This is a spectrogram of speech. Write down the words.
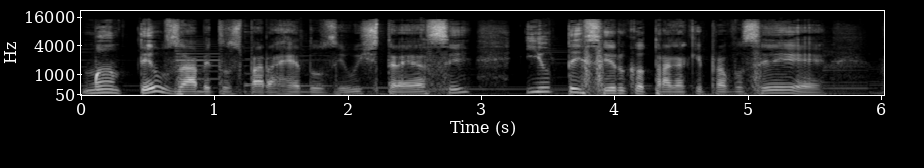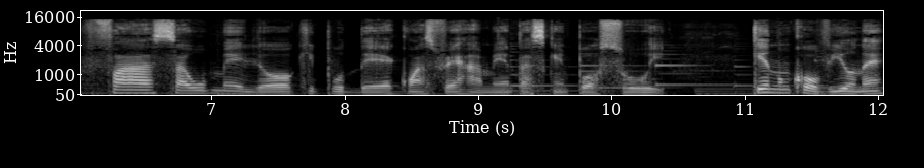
manter os hábitos para reduzir o estresse e o terceiro que eu trago aqui para você é faça o melhor que puder com as ferramentas quem possui. Quem nunca ouviu, né?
